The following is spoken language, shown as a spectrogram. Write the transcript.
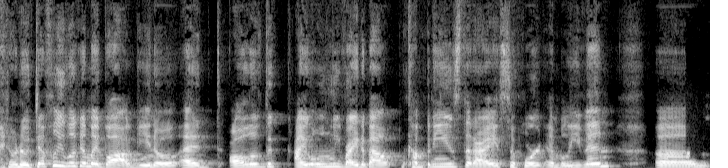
I don't know. Definitely look at my blog. You know, and all of the I only write about companies that I support and believe in. Um,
